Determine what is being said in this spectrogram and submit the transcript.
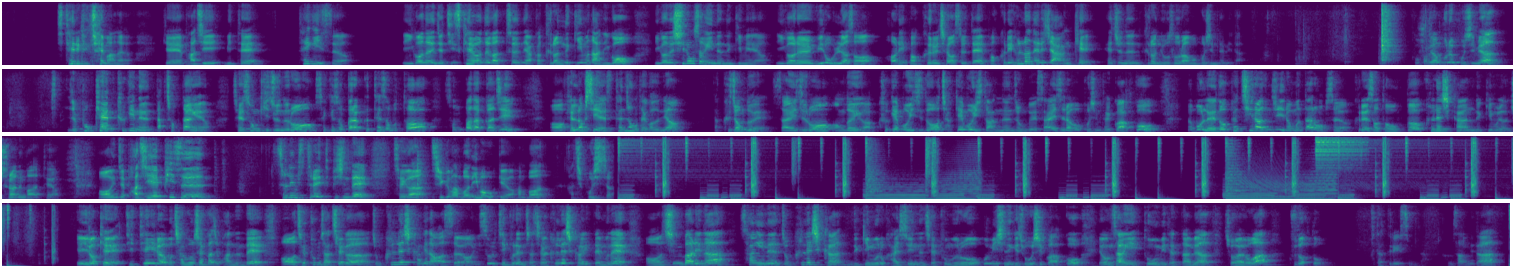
디테일이 굉장히 많아요. 이게 바지 밑에 택이 있어요. 이거는 이제 디스케어드 같은 약간 그런 느낌은 아니고 이거는 실용성이 있는 느낌이에요. 이거를 위로 올려서 허리 버클을 채웠을 때 버클이 흘러내리지 않게 해주는 그런 요소라고 보시면 됩니다. 그 후면부를 보시면 이제 포켓 크기는 딱 적당해요. 제 손 기준으로 새끼손가락 끝에서부터 손바닥까지 어, 갤럭시 S10 정도 되거든요. 딱 그 정도의 사이즈로 엉덩이가 크게 보이지도 작게 보이지도 않는 정도의 사이즈라고 보시면 될 것 같고 뭐 레더 패치라든지 이런 건 따로 없어요. 그래서 더욱더 클래식한 느낌을 연출하는 것 같아요. 어, 이제 바지의 핏은 슬림 스트레이트 핏인데 제가 지금 한번 입어볼게요. 한번 같이 보시죠. 예, 이렇게 디테일하고 착용샷까지 봤는데 어, 제품 자체가 좀 클래식하게 나왔어요. 이 솔티 브랜드 자체가 클래식하기 때문에 어, 신발이나 상의는 좀 클래식한 느낌으로 갈 수 있는 제품으로 꾸미시는 게 좋으실 것 같고 영상이 도움이 됐다면 좋아요와 구독도 부탁드리겠습니다. 감사합니다.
